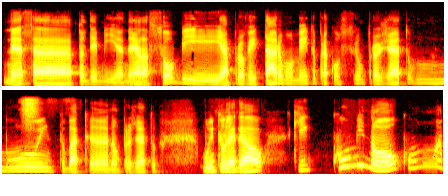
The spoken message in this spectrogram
nessa pandemia, né? Ela soube aproveitar o momento para construir um projeto muito bacana, um projeto muito legal que culminou com a,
